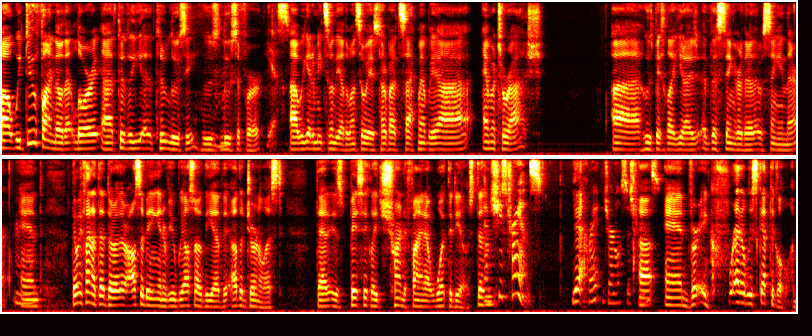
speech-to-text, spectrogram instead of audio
uh, we do find though that Lori uh, through the uh, through Lucy, who's Lucifer. Yes. Uh, we get to meet some of the other ones. So we just talk about Sakhmet. We uh, Amaterasu, uh, who's basically you know the singer there that was singing there, and then we find out that they're, they're also being interviewed. We also have the uh, the other journalist that is basically trying to find out what the deal is. Doesn't And she's trans, yeah right? Journalist is uh, trans. and very incredibly skeptical about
